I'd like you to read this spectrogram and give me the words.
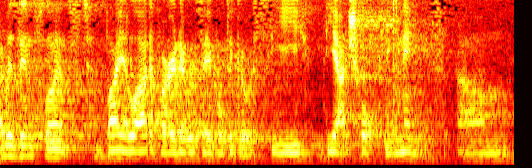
I was influenced by a lot of art. I was able to go see the actual paintings. Um,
